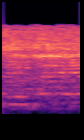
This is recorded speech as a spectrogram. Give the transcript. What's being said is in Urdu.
سے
